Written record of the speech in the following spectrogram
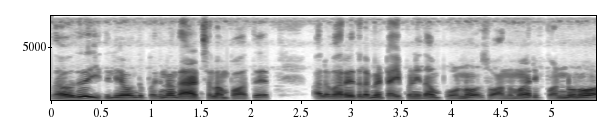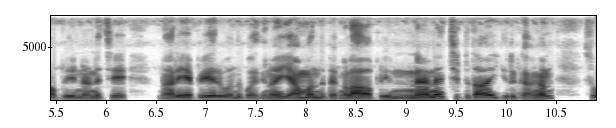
அதாவது இதுலேயே வந்து பார்த்திங்கன்னா அந்த ஆட்ஸ் எல்லாம் பார்த்து அதில் வர இதெல்லாமே டைப் பண்ணி தான் போடணும். ஸோ அந்த மாதிரி பண்ணணும் அப்படின்னு நினச்சி நிறைய பேர் வந்து பார்த்திங்கன்னா ஏமாந்துட்டங்களா அப்படின்னு நினச்சிட்டு தான் இருக்காங்க. ஸோ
